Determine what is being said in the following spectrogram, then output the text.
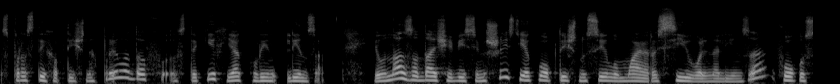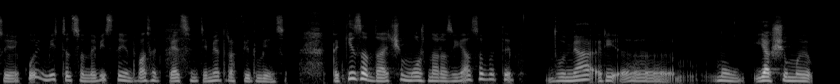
з простих оптичних приладів, з таких як лінза. І у нас задача 8.6, яку оптичну силу має розсіювальна лінза, фокуси якої містяться на відстані 25 см від лінзи. Такі задачі можна розв'язувати двома, е, ну, якщо ми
